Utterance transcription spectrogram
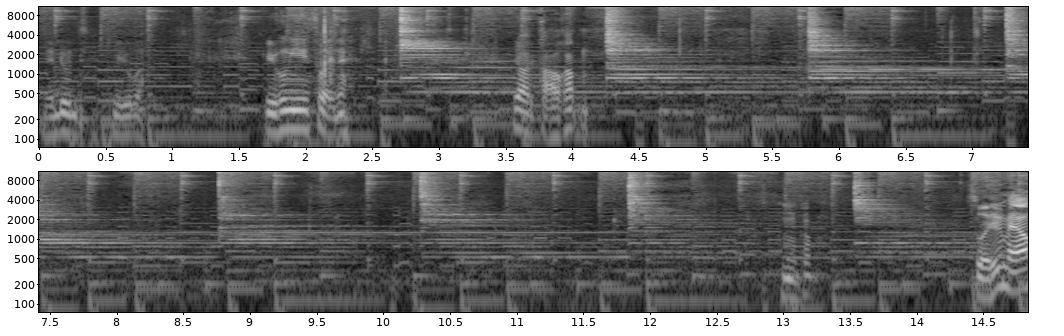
เดี๋ยวดูวิวก่อนวิวพวกนี้สวยนะ ยอดเขาครับนี่ครับ สวยพี่แมว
